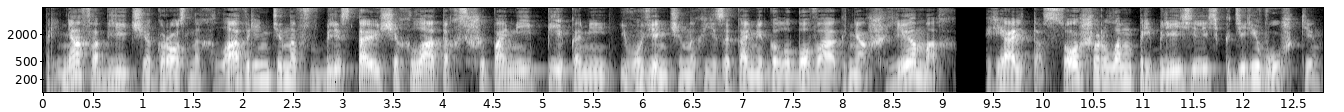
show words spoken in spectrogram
Приняв обличье грозных лаврентинов в блистающих латах с шипами и пиками и в увенчанных языками голубого огня шлемах, Риальто с Ошерлом приблизились к деревушке,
